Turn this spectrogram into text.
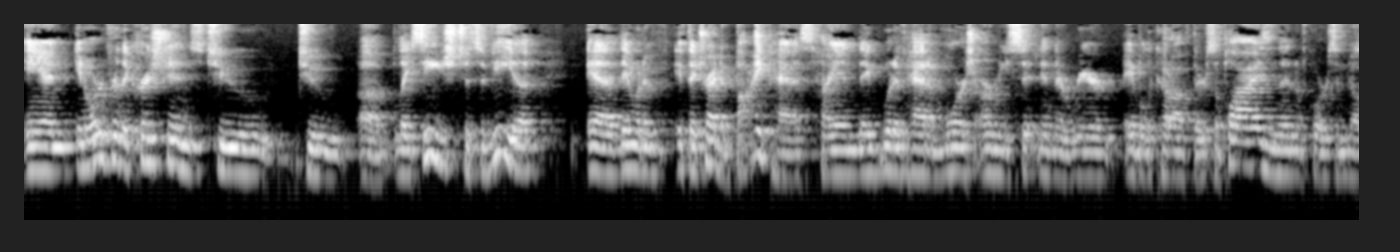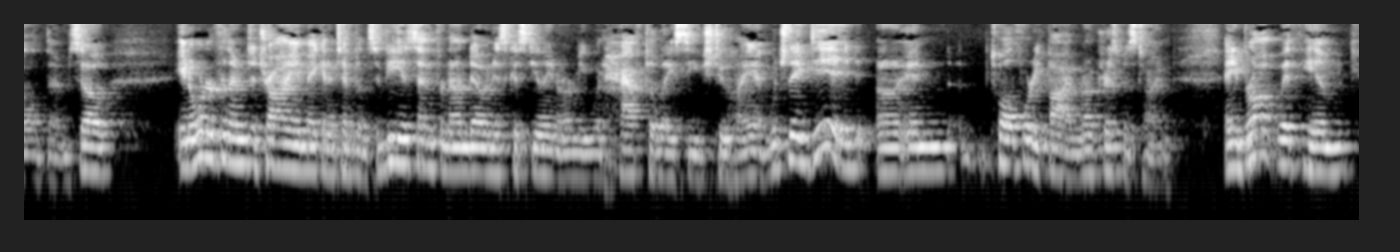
and in order for the Christians to to uh, lay siege to Sevilla, uh, they would have, if they tried to bypass Jaén, they would have had a Moorish army sitting in their rear, able to cut off their supplies, and then of course envelop them. So. In order for them to try and make an attempt on Sevilla, San Fernando and his Castilian army would have to lay siege to Jaén, which they did uh, in 1245, around Christmas time. And he brought with him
